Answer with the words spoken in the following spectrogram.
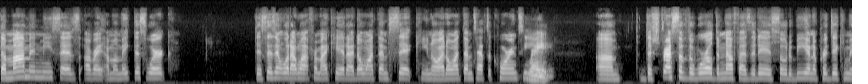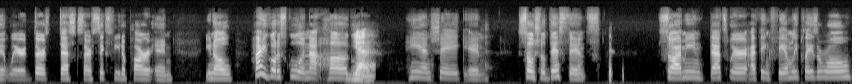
the mom in me says, all right, I'm going to make this work. this isn't what I want for my kid. I don't want them sick. You know, I don't want them to have to quarantine. Right. Um, the stress of the world enough as it is. So to be in a predicament where their desks are six feet apart and, you know, how you go to school and not hug, yeah, handshake and social distance. So I mean, that's where I think family plays a role.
